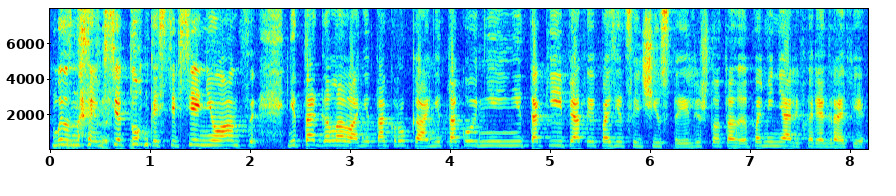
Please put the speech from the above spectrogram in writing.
мы знаем все тонкости, все нюансы. Не так голова, не так рука, не, такой, не, не такие пятые позиции чистые, или что-то поменяли в хореографии.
